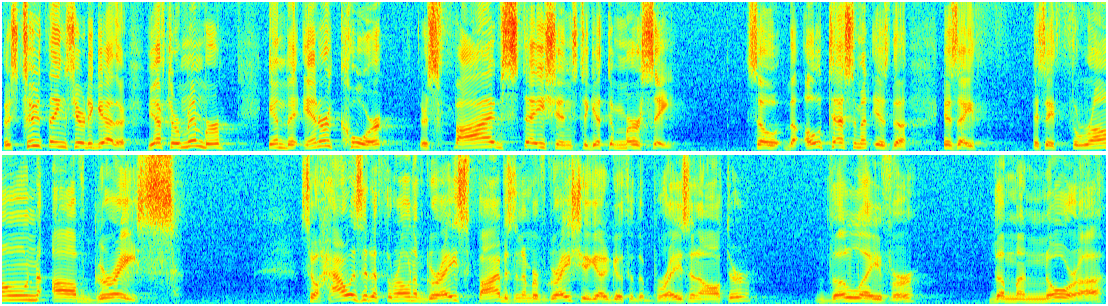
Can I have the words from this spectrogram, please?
There's two things here together. You have to remember, in the inner court, there's five stations to get to mercy. So the Old Testament is, the, is, a, is a throne of grace. So, how is it a throne of grace? Five is the number of grace. You got to go through the brazen altar, the laver, the menorah,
